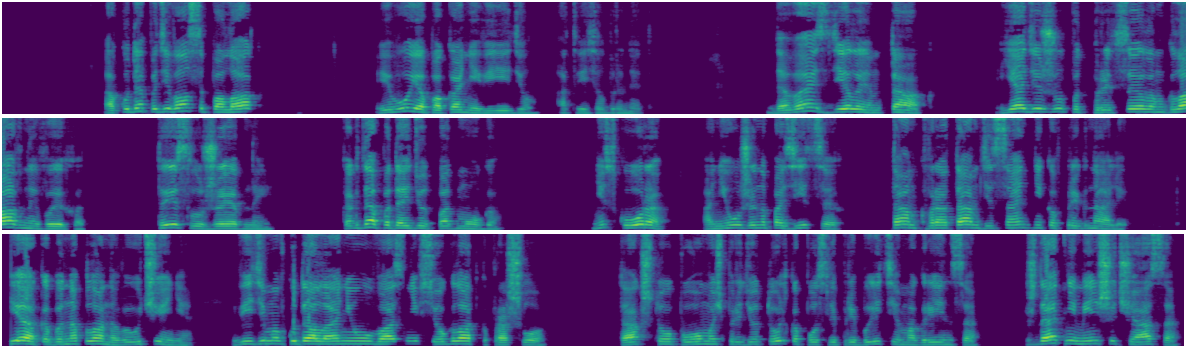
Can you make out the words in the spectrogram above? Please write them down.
А куда подевался Палак? Его я пока не видел, ответил брюнет. Давай сделаем так. Я держу под прицелом главный выход, ты служебный. Когда подойдет подмога? Не скоро. Они уже на позициях. Там к вратам десантников пригнали. Якобы на плановое учение. Видимо, в Гудалане у вас не все гладко прошло. Так что помощь придет только после прибытия Магринса. Ждать не меньше часа.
